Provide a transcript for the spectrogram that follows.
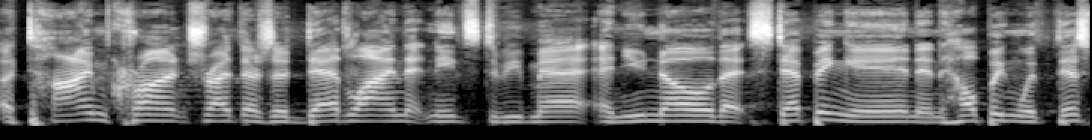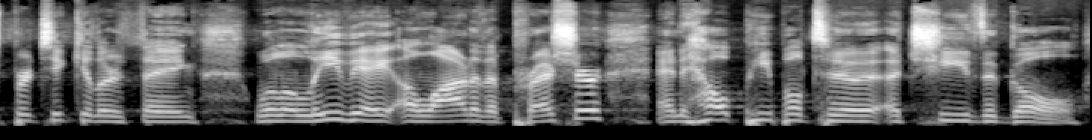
a, time crunch, right? There's a deadline that needs to be met, and you know that stepping in and helping with this particular thing will alleviate a lot of the pressure and help people to achieve the goal,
